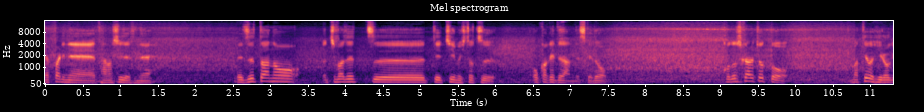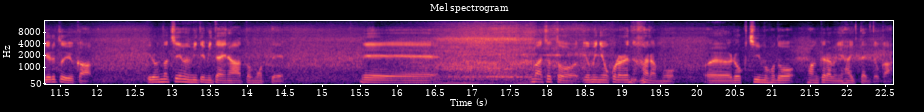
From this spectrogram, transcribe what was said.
やっぱりね楽しいですね。でずっとあの千葉ジェッツっていうチーム一つ追っかけてたんですけど今年からちょっと、まあ、手を広げるというかいろんなチーム見てみたいなと思ってでまあちょっと嫁に怒られながらも、えー、6チームほどファンクラブに入ったりとか、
